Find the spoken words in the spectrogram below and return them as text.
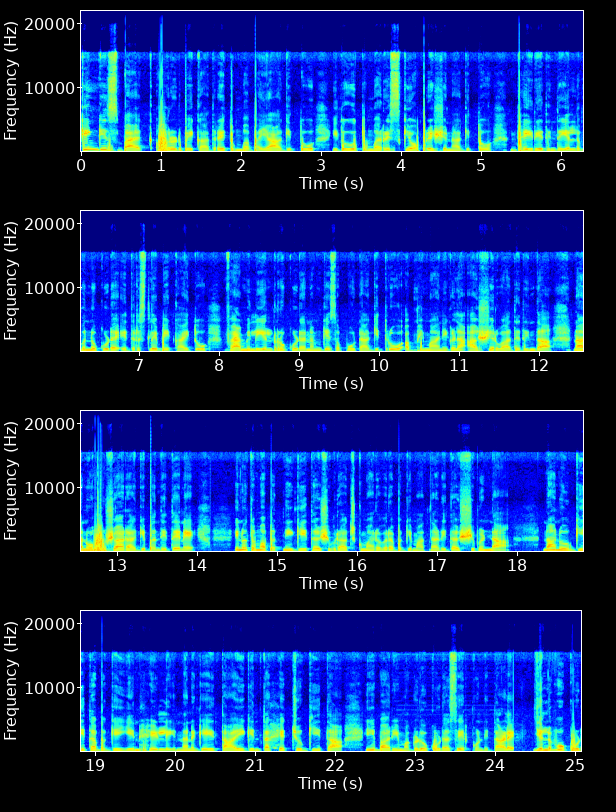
ಕಿಂಗ್ ಇಸ್ ಬ್ಯಾಕ್ ಹೊರಡಬೇಕಾದ್ರೆ ತುಂಬ ಭಯ ಆಗಿತ್ತು. ಇದು ತುಂಬ ರಿಸ್ಕಿ ಆಪರೇಷನ್ ಆಗಿತ್ತು. ಧೈರ್ಯದಿಂದ ಎಲ್ಲವನ್ನೂ ಕೂಡ ಎದುರಿಸಲೇಬೇಕಾಯಿತು. ಫ್ಯಾಮಿಲಿ ಎಲ್ಲರೂ ಕೂಡ ನಮಗೆ ಸಪೋರ್ಟ್ ಆಗಿದ್ದರು ಅಭಿಮಾನಿಗಳ ಆಶೀರ್ವಾದದಿಂದ ನಾನು ಹುಷಾರಾಗಿ ಬಂದಿದ್ದೇನೆ. ಇನ್ನು ತಮ್ಮ ಪತ್ನಿ ಗೀತಾ ಶಿವರಾಜ್ ಕುಮಾರ್ ಅವರ ಬಗ್ಗೆ ಮಾತನಾಡಿದ ಶಿವಣ್ಣ, ನಾನು ಗೀತಾ ಬಗ್ಗೆ ಏನು ಹೇಳಲಿ ನನಗೆ ತಾಯಿಗಿಂತ ಹೆಚ್ಚು ಗೀತಾ, ಈ ಬಾರಿ ಮಗಳು ಕೂಡ ಸೇರಿಕೊಂಡಿದ್ದಾಳೆ. ಎಲ್ಲವೂ ಕೂಡ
